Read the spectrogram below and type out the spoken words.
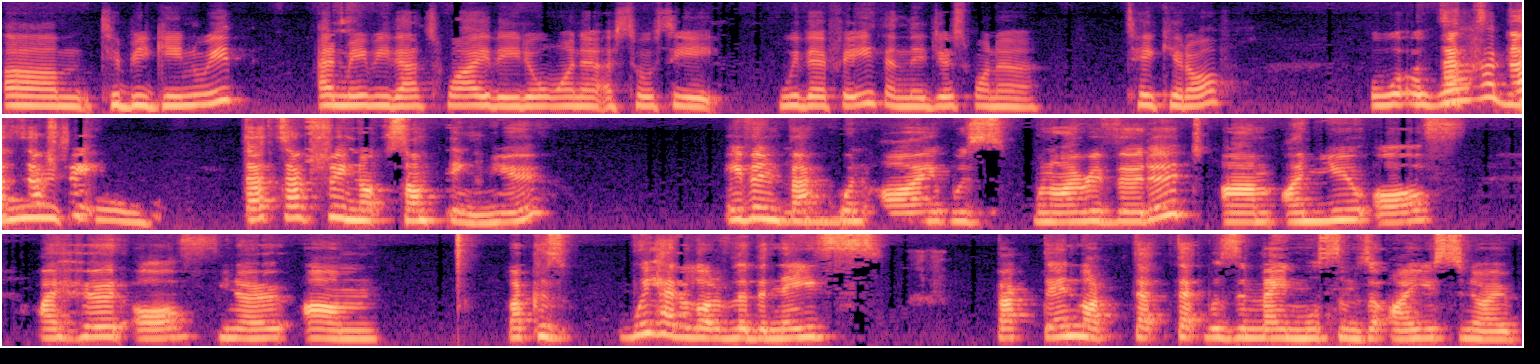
um to begin with and maybe that's why they don't want to associate with their faith and they just want to take it off what, that's, that's actually, that's actually not something new. Even back when I was when I reverted, um, I knew of, I heard of, you know, um, like because we had a lot of Lebanese back then. Like that, that was the main Muslims that I used to know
